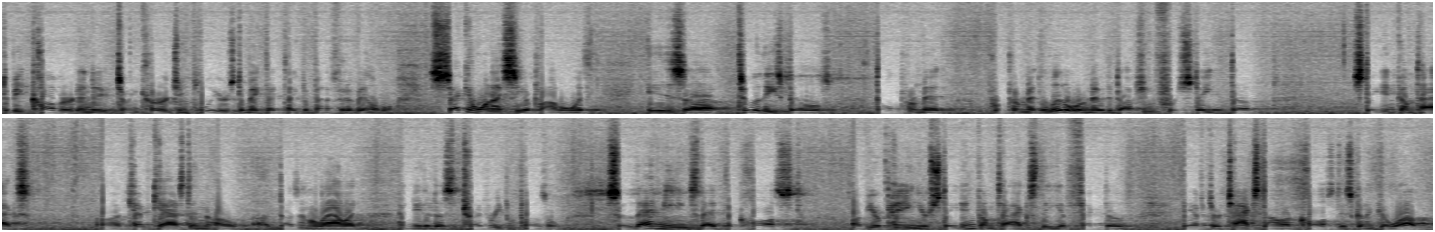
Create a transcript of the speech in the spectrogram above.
to be covered and to, to encourage employers to make that type of benefit available. Second one I see a problem with is uh, two of these bills don't permit, permit little or no deduction for state, uh, state income tax. Uh, Kemp-Kasten, uh, doesn't allow it, and neither does the Treasury proposal. So that means that the cost of your paying your state income tax, the effective after-tax dollar cost is going to go up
